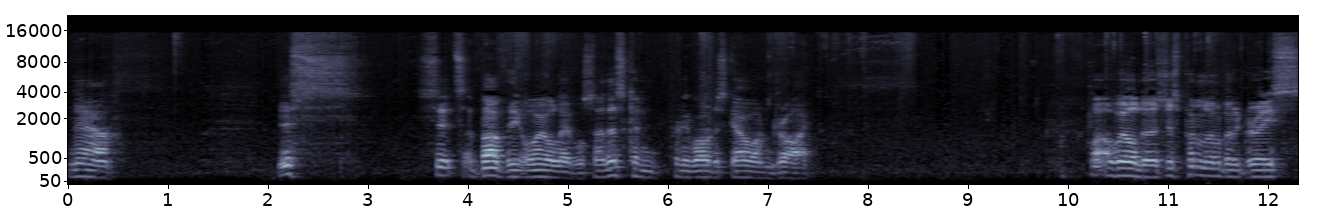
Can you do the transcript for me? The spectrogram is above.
Now this sits above the oil level so this can pretty well just go on dry. What I will do is just put a little bit of grease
